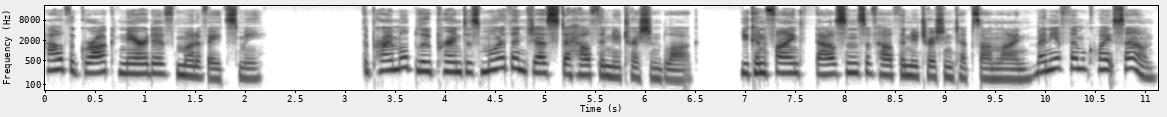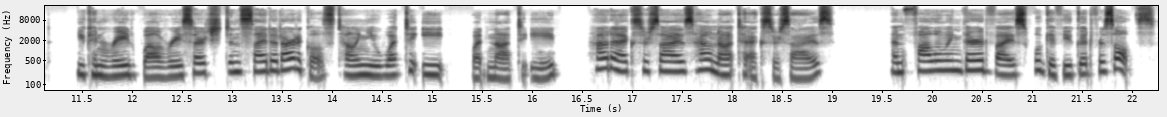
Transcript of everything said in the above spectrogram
How the Grok Narrative Motivates Me. The Primal Blueprint is more than just a health and nutrition blog. You can find thousands of health and nutrition tips online, many of them quite sound. You can read well researched and cited articles telling you what to eat, what not to eat, how to exercise, how not to exercise, and following their advice will give you good results.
